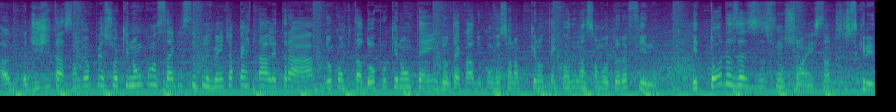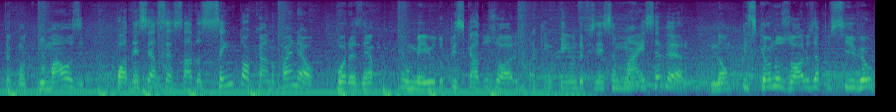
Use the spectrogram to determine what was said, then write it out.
a digitação de uma pessoa que não consegue simplesmente apertar a letra A do computador porque não tem, do teclado convencional porque não tem coordenação motora fina. E todas essas funções, tanto de escrita quanto do mouse, podem ser acessadas sem tocar no painel. Por exemplo, por meio do piscar dos olhos para quem tem uma deficiência mais severa. Então, piscando os olhos é possível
